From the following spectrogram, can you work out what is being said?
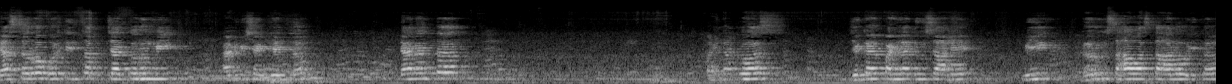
या सर्व गोष्टींचा विचार करून मी ऍडमिशन घेतलं. त्यानंतर पहिला दिवस जे काय पहिला दिवस आहे मी घरून सहा वाजता आलो इथं.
